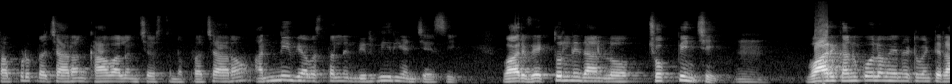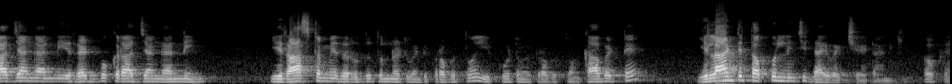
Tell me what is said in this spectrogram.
తప్పుడు ప్రచారం కావాలని చేస్తున్న ప్రచారం అన్ని వ్యవస్థల్ని నిర్వీర్యం చేసి వారి వ్యక్తుల్ని దానిలో చొప్పించి వారికి అనుకూలమైనటువంటి రాజ్యాంగాన్ని రెడ్ బుక్ రాజ్యాంగాన్ని ఈ రాష్ట్రం మీద రుద్దుతున్నటువంటి ప్రభుత్వం ఈ కూటమి ప్రభుత్వం. కాబట్టే ఇలాంటి తప్పుల నుంచి డైవర్ట్ చేయడానికి ఓకే.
